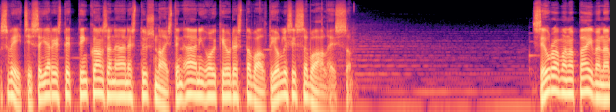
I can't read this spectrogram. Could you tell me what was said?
Sveitsissä järjestettiin kansanäänestys naisten äänioikeudesta valtiollisissa vaaleissa – Seuraavana päivänä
